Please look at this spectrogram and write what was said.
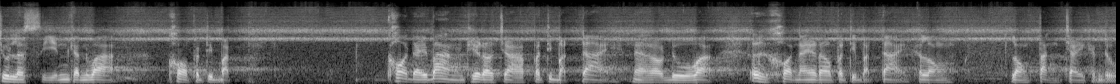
จุลศีลกันว่าข้อปฏิบัติ ข้อใดบ้างที่เราจะปฏิบัติได้นะเราดูว่า เออข้อไหนเราปฏิบัติได้ก็ลองลองตั้งใจกันดู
